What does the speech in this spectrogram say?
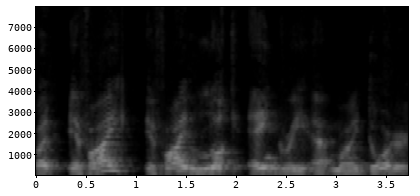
But if I if I look angry at my daughter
